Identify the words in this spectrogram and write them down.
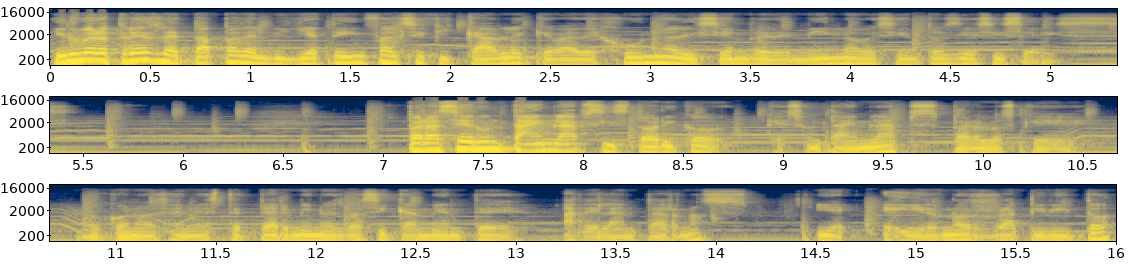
Y número 3, la etapa del billete infalsificable que va de junio a diciembre de 1916. Para hacer un timelapse histórico, que es un timelapse para los que no conocen este término, es básicamente adelantarnos e irnos rapidito.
